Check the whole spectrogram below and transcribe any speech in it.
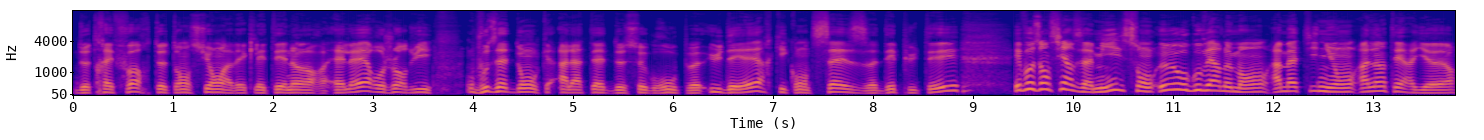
de très fortes tensions avec les ténors LR. Aujourd'hui, vous êtes donc à la tête de ce groupe UDR qui compte 16 députés. Et vos anciens amis sont eux au gouvernement, à Matignon, à l'intérieur.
